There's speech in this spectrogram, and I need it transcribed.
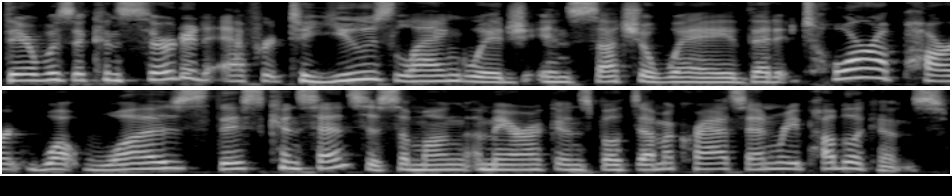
there was a concerted effort to use language in such a way that it tore apart what was this consensus among Americans, both Democrats and Republicans.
